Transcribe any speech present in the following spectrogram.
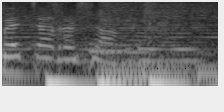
fecha rayada.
